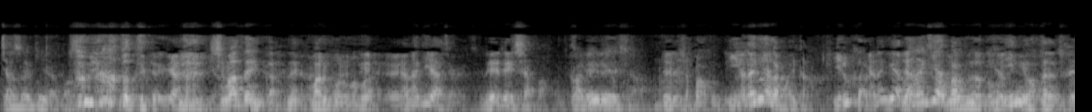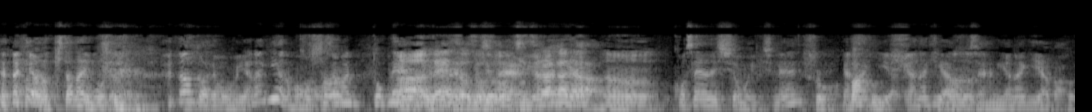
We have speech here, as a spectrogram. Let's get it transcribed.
柳屋は。そういうことってしませんからね。マルコのまま。え柳家じゃないです。霊霊者馬粉ですあ霊霊者霊霊者馬粉っている柳家の方がいいかな。いるから。柳家の方がいい柳家馬粉だともう意味わかんないですけどただの汚いものじゃない。なんかでも柳家の方が古参とか。ああねそうそうそう。ね。字面がね。柳家うん古銭師匠もいるしね。そう。柳家柳家古銭柳家馬粉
